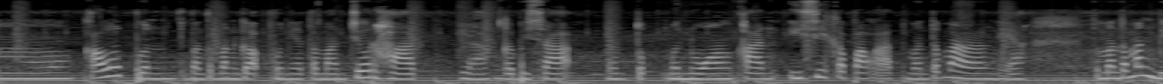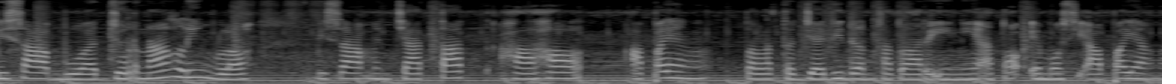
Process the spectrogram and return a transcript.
hmm, kalaupun teman-teman gak punya teman curhat ya nggak bisa untuk menuangkan isi kepala teman-teman ya. Teman-teman bisa buat journaling loh bisa mencatat hal-hal apa yang telah terjadi dalam satu hari ini atau emosi apa yang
